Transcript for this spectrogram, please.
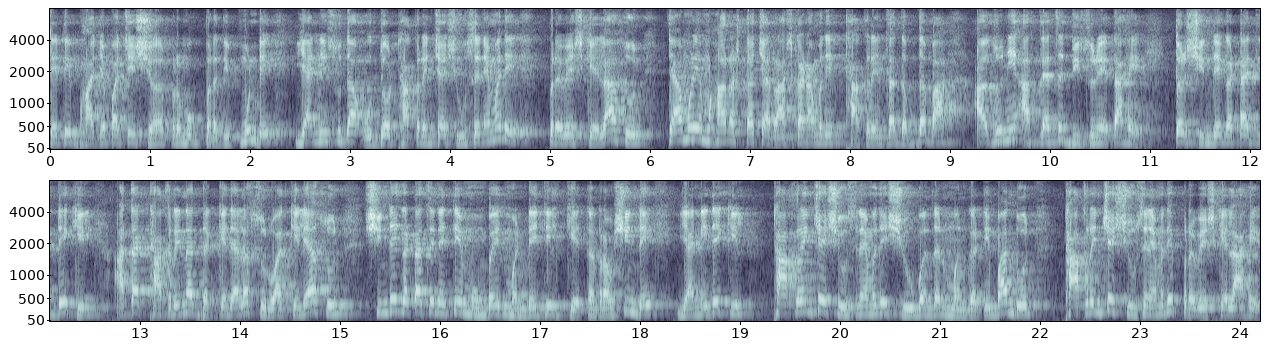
तेथे भाजपाचे शहर प्रमुख प्रदीप मुंडे यांनी सुद्धा उद्धव ठाकरेंच्या शिवसेनेमध्ये प्रवेश केला असून त्यामुळे महाराष्ट्राच्या राजकारणामध्ये ठाकरेंचा दबदबा अजूनही असल्याचं दिसून येत आहे. तर शिंदे गटात देखील आता ठाकरेंना धक्के द्यायला सुरुवात केली असून शिंदे गटाचे नेते मुंबईत मंडईतील केतनराव शिंदे यांनी देखील ठाकरेंच्या शिवसेनेमध्ये शिवबंधन मनगटी बांधून ठाकरेंच्या शिवसेनेमध्ये प्रवेश केला आहे.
